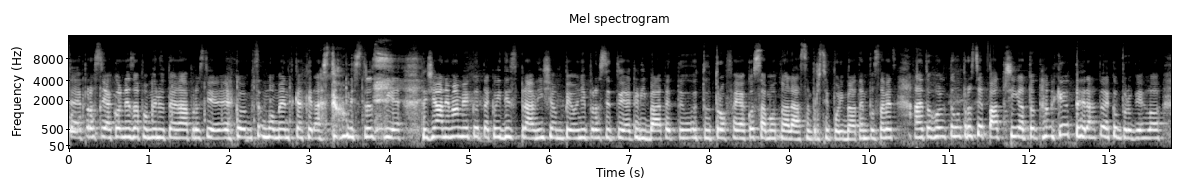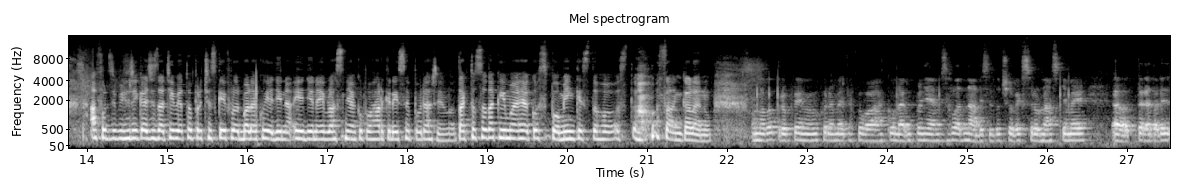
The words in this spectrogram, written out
to je prostě jako nezapomenutelná prostě jako momentka, která z toho mistrovství je. Takže já nemám jako takový ty správný šampioni, prostě tu, jak líbáte tu, tu trofej jako samotná, já jsem prostě políbila ten podstavec, ale tohle tomu prostě patří a to tam tehdy to jako proběhlo a furt si bych říkat, že zatím je to pro český florbal jako jediný, jediný vlastně jako pohár, který se podařil. No. Tak to jsou takové moje jako vzpomínky z toho, z toho Sangalenu. Ona ta trofej mimochodem je taková jako neúplně vzhledná, když si to člověk srovná s těmi, eh, které tady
